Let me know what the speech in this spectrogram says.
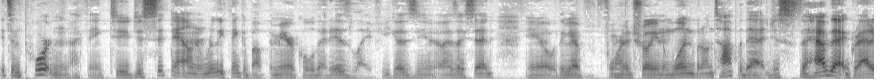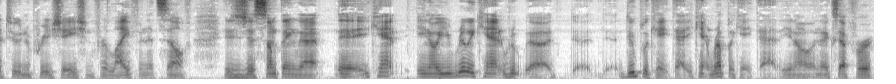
it's important i think to just sit down and really think about the miracle that is life. Because you know as i said you know we have 400 trillion and one but on top of that just to have that gratitude and appreciation for life in itself is just something that you can't you know you really can't uh, duplicate that. You can't replicate that, you know, and except for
